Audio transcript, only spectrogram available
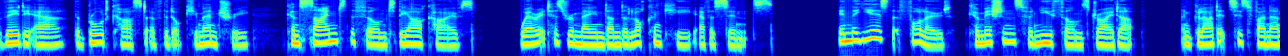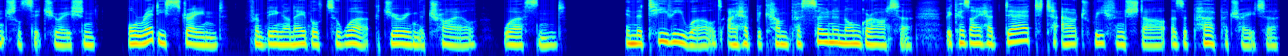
WDR, the broadcaster of the documentary, consigned the film to the archives, where it has remained under lock and key ever since. In the years that followed, commissions for new films dried up, and Gladitz's financial situation, already strained from being unable to work during the trial, worsened. In the TV world, I had become persona non grata because I had dared to out Riefenstahl as a perpetrator,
